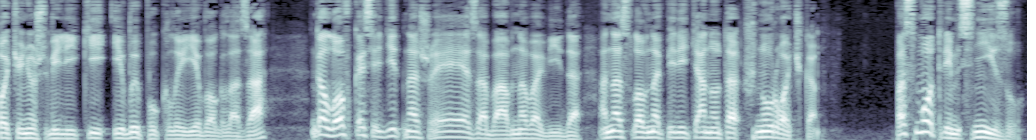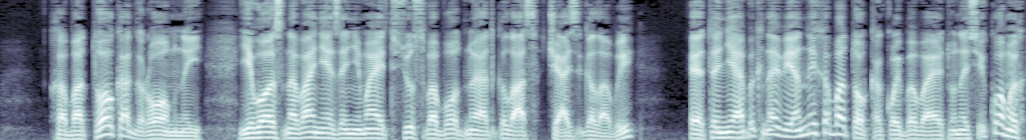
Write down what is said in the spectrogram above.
Очень уж велики и выпуклые его глаза — Головка сидит на шее забавного вида, она словно перетянута шнурочком. Посмотрим снизу. Хоботок огромный, его основание занимает всю свободную от глаз часть головы. Это необыкновенный хоботок, какой бывает у насекомых,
